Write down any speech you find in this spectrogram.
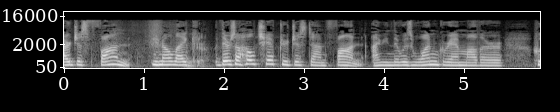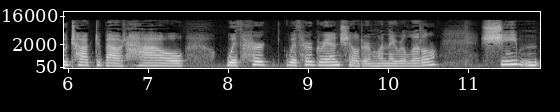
are just fun. You know, like Okay. there's a whole chapter just on fun. I mean, there was one grandmother who talked about how with her with her grandchildren when they were little, she m-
